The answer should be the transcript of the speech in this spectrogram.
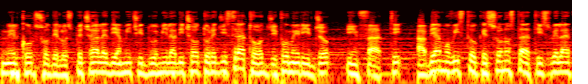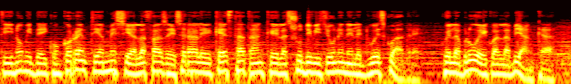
Nel corso dello speciale di Amici 2018 registrato oggi pomeriggio, infatti, abbiamo visto che sono stati svelati i nomi dei concorrenti ammessi alla fase serale e che è stata anche la suddivisione nelle due squadre, quella blu e quella bianca.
